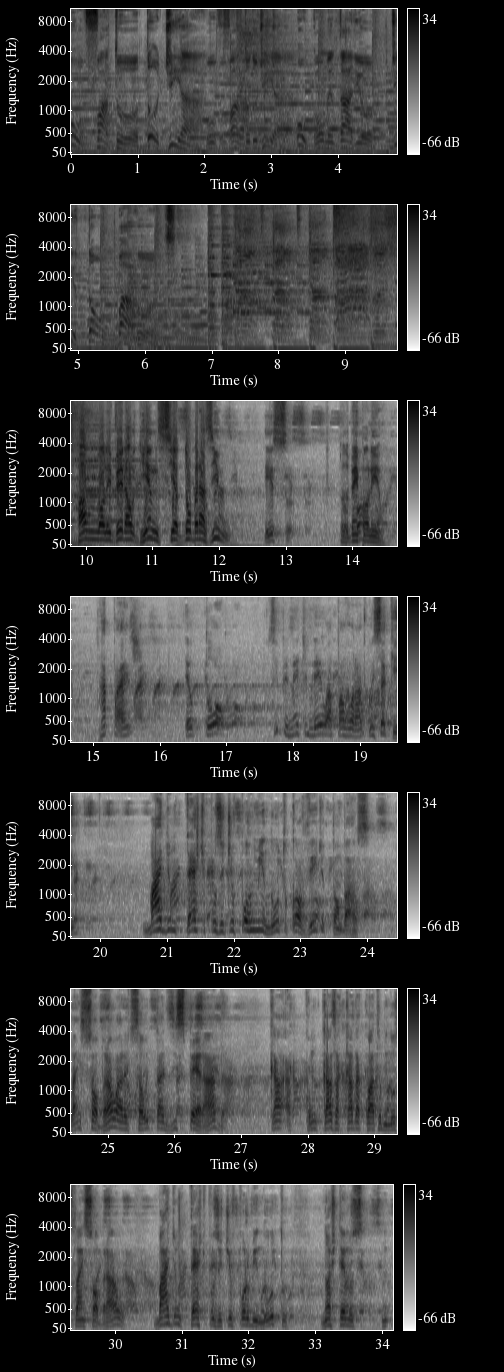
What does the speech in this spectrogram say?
O fato do dia, o fato do dia, o comentário de Tom Barros. Paulo Oliveira, audiência do Brasil. Isso. Tudo bem, Paulinho? Rapaz, eu tô simplesmente meio apavorado com isso aqui. Mais de um teste positivo por minuto Covid, Tom Barros. Lá em Sobral, a área de saúde está desesperada. Com caso a cada quatro minutos lá em Sobral. Mais de um teste positivo por minuto. Nós temos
